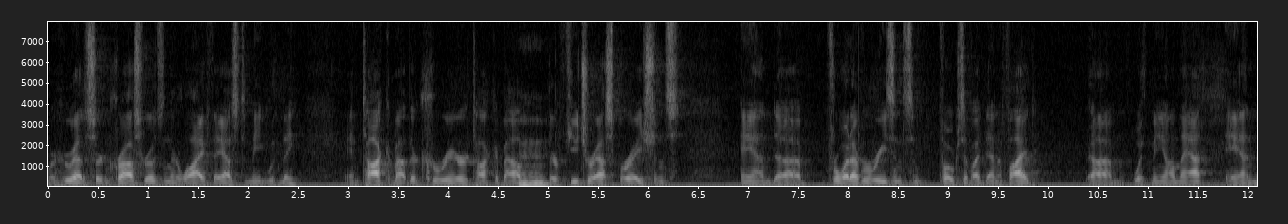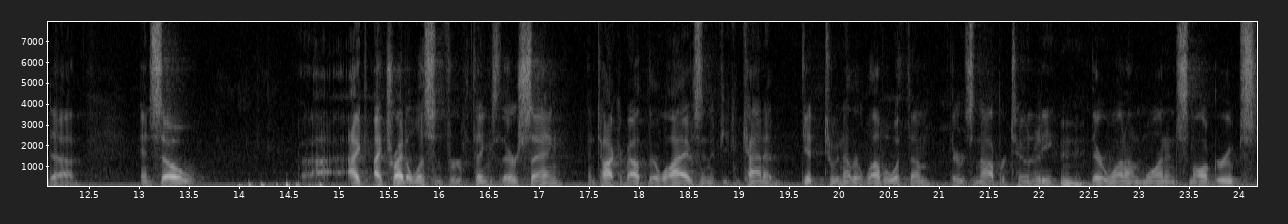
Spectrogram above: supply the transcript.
or who are at a certain crossroads in their life. They ask to meet with me and talk about their career, talk about their future aspirations, and uh, for whatever reason, some folks have identified um, with me on that, and uh, and so I, I try to listen for things they're saying and talk about their lives, and if you can kind of get to another level with them, there's an opportunity. They're one on one in small groups.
